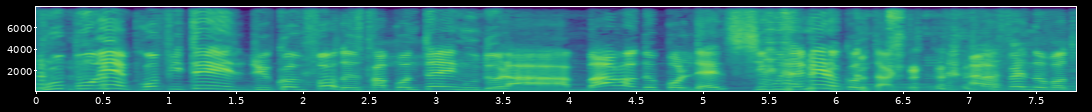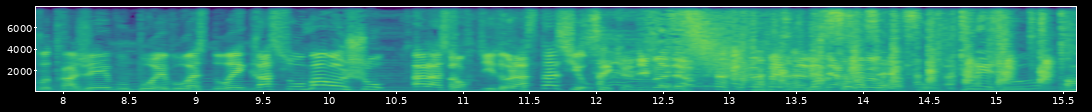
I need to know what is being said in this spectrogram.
Vous pourrez profiter du confort d'un strapontin ou de la barre de pole dance si vous aimez le contact. À la fin de votre trajet, vous pourrez vous restaurer grâce au marron chaud à la sortie de la station. C'est que du bonheur. Vous faites l'info tous les jours En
